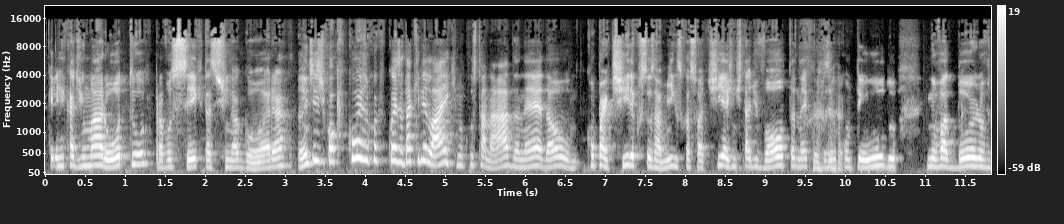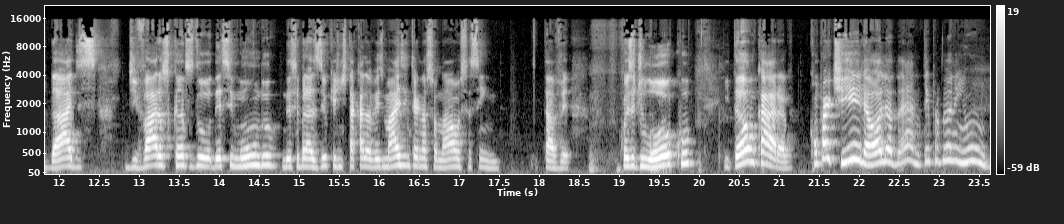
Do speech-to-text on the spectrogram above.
Aquele recadinho maroto para você que tá assistindo agora. Antes de qualquer coisa, qualquer coisa, dá aquele like, não custa nada, né? Dá o compartilha com seus amigos, com a sua tia. A gente tá de volta, né, fazendo conteúdo inovador, novidades de vários cantos do, desse mundo, desse Brasil, que a gente está cada vez mais internacional, isso assim, tá coisa de louco. Então, cara, compartilha, olha, é, não tem problema nenhum.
